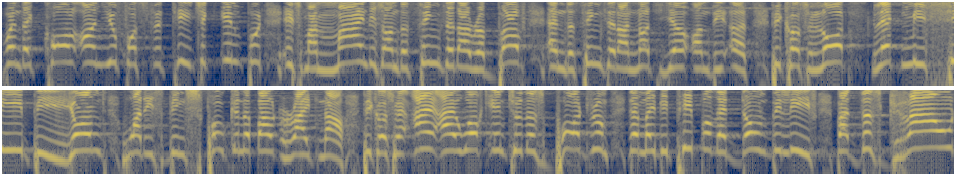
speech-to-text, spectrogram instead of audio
when they call on you for strategic input. It's my mind is on the things that are above and the things that are not here on the earth. Because, Lord, let me see beyond what is being spoken about right now. Because when I, I walk into this boardroom, there may be people that don't believe, but this ground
